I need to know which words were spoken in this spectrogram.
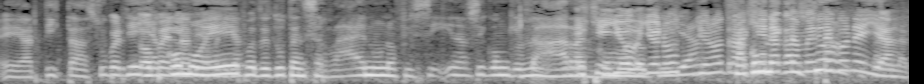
eh, artistas súper top ella, en ¿cómo es? Latinoamérica. Pues de tú estás encerrada en una oficina así con guitarra. Es que yo, yo, no, yo no trabajé directamente con ella.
